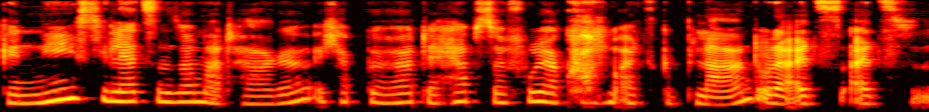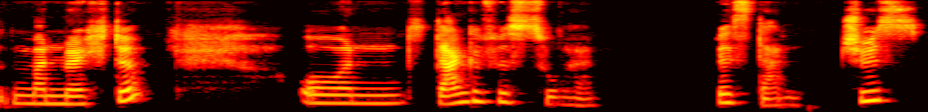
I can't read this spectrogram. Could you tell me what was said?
genießt die letzten Sommertage. Ich habe gehört, der Herbst soll früher kommen als geplant oder als, als man möchte. Und danke fürs Zuhören. Bis dann. Tschüss.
